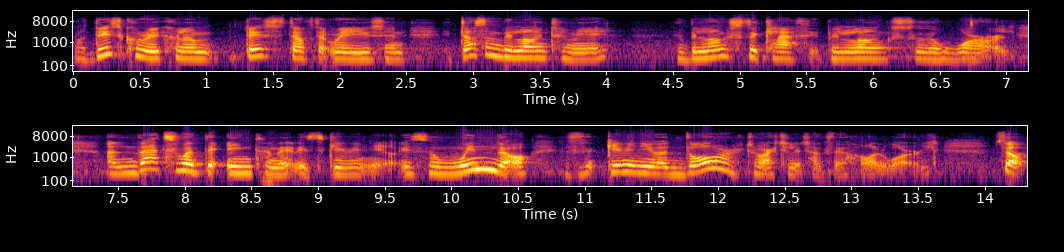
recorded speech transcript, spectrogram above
or this curriculum, this stuff that we're using, it doesn't belong to me. It belongs to the class, it belongs to the world. And that's what the internet is giving you. It's a window, it's giving you a door to actually talk to the whole world. So,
